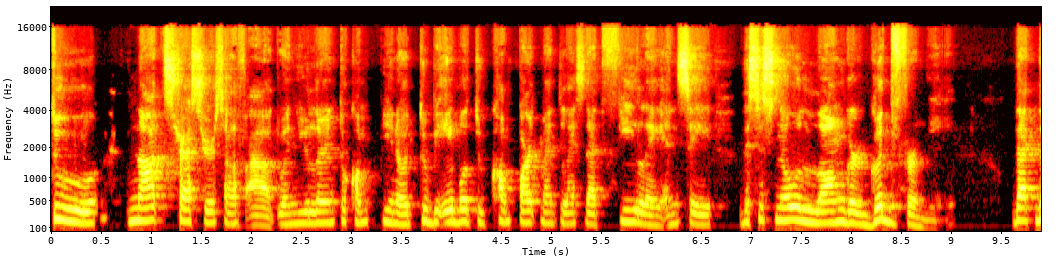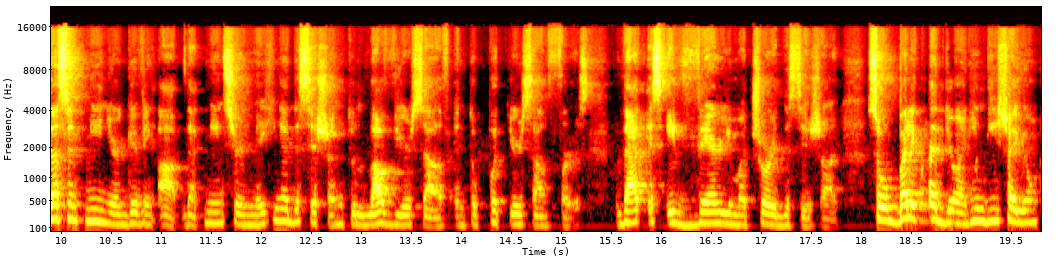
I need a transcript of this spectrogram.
to not stress yourself out, when you learn to com- you know to be able to compartmentalize that feeling and say this is no longer good for me that doesn't mean you're giving up. That means you're making a decision to love yourself and to put yourself first. That is a very mature decision. So baliktad yun. Hindi siya yung,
